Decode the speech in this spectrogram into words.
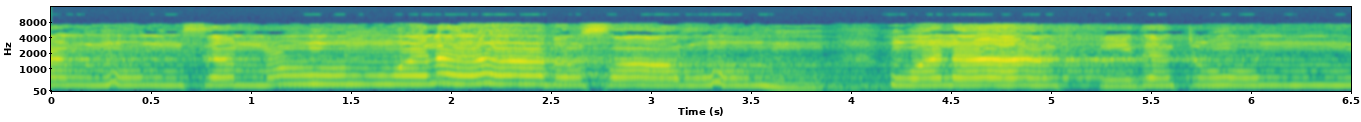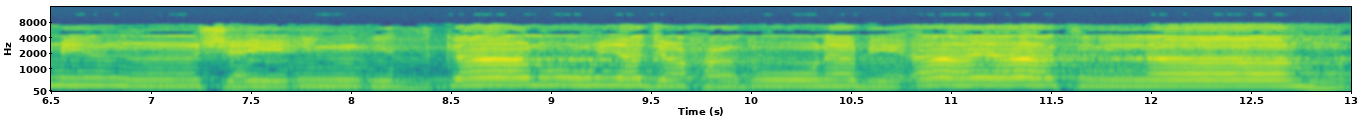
عَنْهُمْ سَمْعُهُمْ وَلَا أَبْصَارُهُمْ وَلَا أَفْئِدَتُهُم مِّن شَيْءٍ إِذْ كَانُوا يَجْحَدُونَ بِآيَاتِ اللَّهِ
